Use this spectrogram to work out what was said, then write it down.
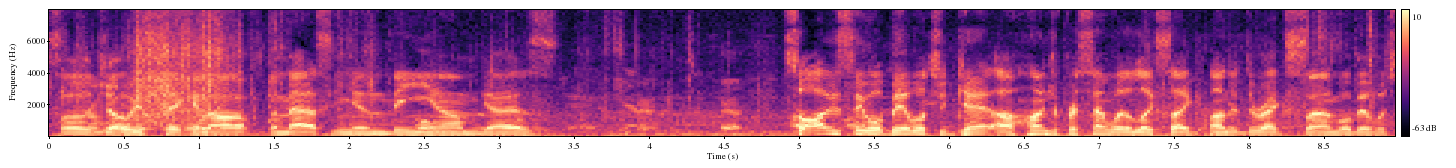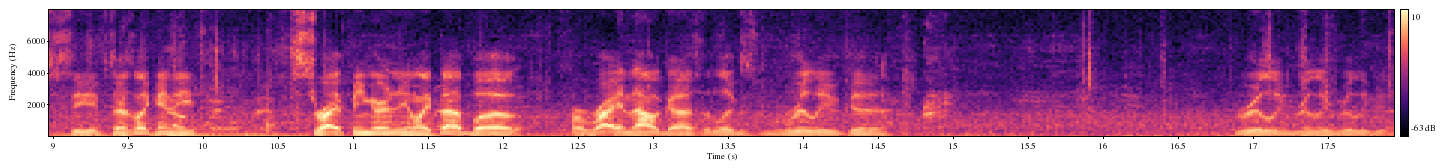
So Joey's taking off the masking and damn oh. um, guys. So obviously we'll be able to get a hundred percent what it looks like under direct sun. We'll be able to see if there's like any striping or anything like that. But for right now, guys, it looks really good. Really, really, really good.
